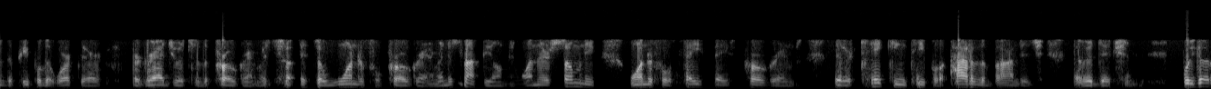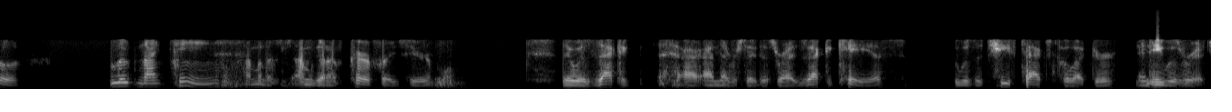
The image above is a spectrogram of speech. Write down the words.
of the people that work there are graduates of the program. It's a, it's a wonderful program, and it's not the only one. There's so many wonderful faith-based programs that are taking people out of the bondage of addiction. We go to Luke 19. I'm gonna I'm gonna paraphrase here. There was Zac. I, I never say this right. Zacchaeus, who was a chief tax collector, and he was rich.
